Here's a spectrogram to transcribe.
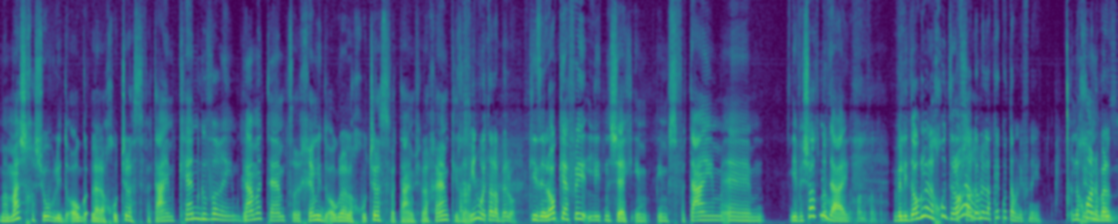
ממש חשוב לדאוג ללחות של השפתיים. כן, גברים, גם אתם צריכים לדאוג ללחות של השפתיים שלכם, כי זה, תכינו את הלבלו. כי זה לא כיף לי להתנשק עם, עם שפתיים אה, יבשות מדי, נכון, נכון, נכון. ולדאוג ללחות זה לא אפשר אומר... גם ללקק אותם לפני. נכון, כאילו, אבל ואז-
